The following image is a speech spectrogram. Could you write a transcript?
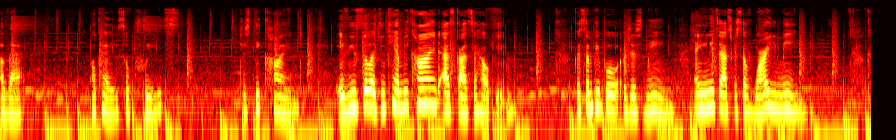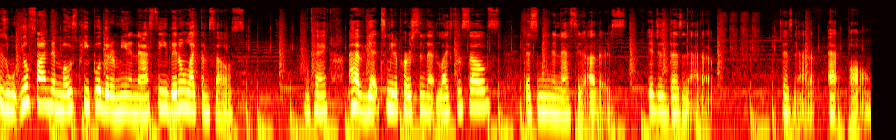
of that. Okay, so please just be kind. If you feel like you can't be kind, ask God to help you. Because some people are just mean. And you need to ask yourself, why are you mean? Because you'll find that most people that are mean and nasty, they don't like themselves. Okay? I have yet to meet a person that likes themselves that's mean and nasty to others. It just doesn't add up. Doesn't add up at all.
